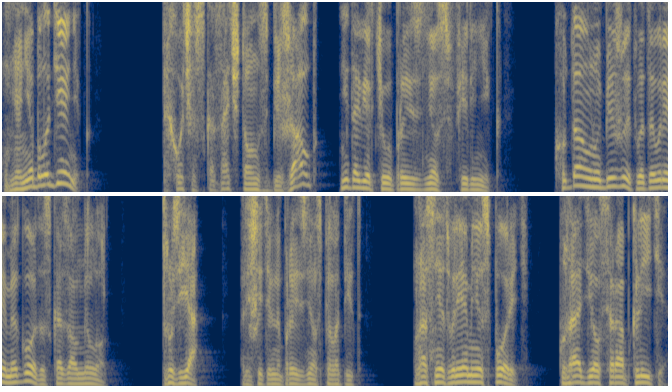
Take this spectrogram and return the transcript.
У меня не было денег». «Ты хочешь сказать, что он сбежал?» — недоверчиво произнес Ференик. «Куда он убежит в это время года?» — сказал Милон. «Друзья!» решительно произнес Пелопит. «У нас нет времени спорить. Куда делся раб Клити?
